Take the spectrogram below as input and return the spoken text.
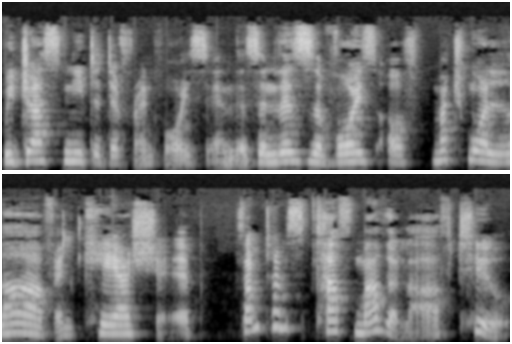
we just need a different voice in this. And this is a voice of much more love and careship sometimes tough mother love too.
